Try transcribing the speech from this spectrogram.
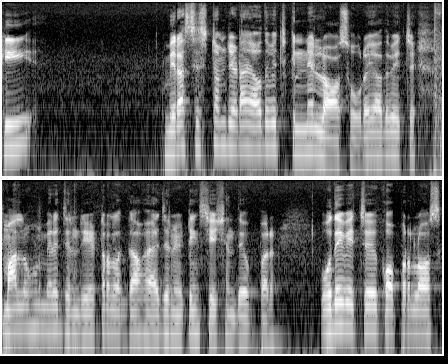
ਕਿ ਮੇਰਾ ਸਿਸਟਮ ਜਿਹੜਾ ਆ, ਉਹਦੇ ਵਿੱਚ ਕਿੰਨੇ ਲਾਸ ਹੋ ਰਹੇ ਆ? ਉਹਦੇ ਵਿੱਚ ਮੰਨ ਲਓ ਹੁਣ ਮੇਰਾ ਜਨਰੇਟਰ ਲੱਗਾ ਹੋਇਆ ਜਨਰੇਟਿੰਗ ਸਟੇਸ਼ਨ ਦੇ ਉੱਪਰ, ਉਹਦੇ ਵਿੱਚ ਕਾਪਰ ਲਾਸ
